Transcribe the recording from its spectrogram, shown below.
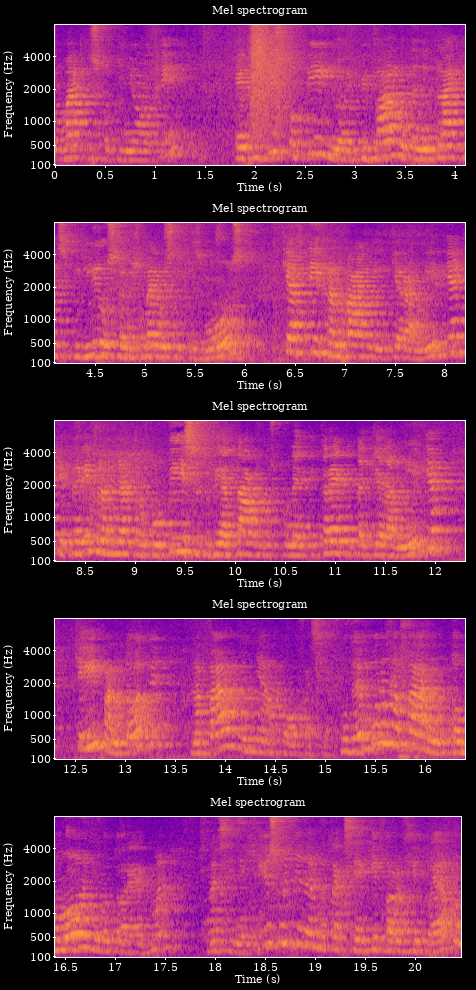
νομάρχη Σκοτεινιώτη, επειδή στο πύλιο επιβάλλονταν οι πλάκες πηλίου σε ορισμένους οικισμούς και αυτοί είχαν βάλει κεραμίδια και περίμεναν μια τροποποίηση του διατάγματος που να επιτρέπει τα κεραμίδια και είπαν τότε να πάρουν μια απόφαση, αφού δεν μπορούν να πάρουν το μόνιμο το ρεύμα, να συνεχίσουν την εργοταξιακή παροχή που έχουν,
